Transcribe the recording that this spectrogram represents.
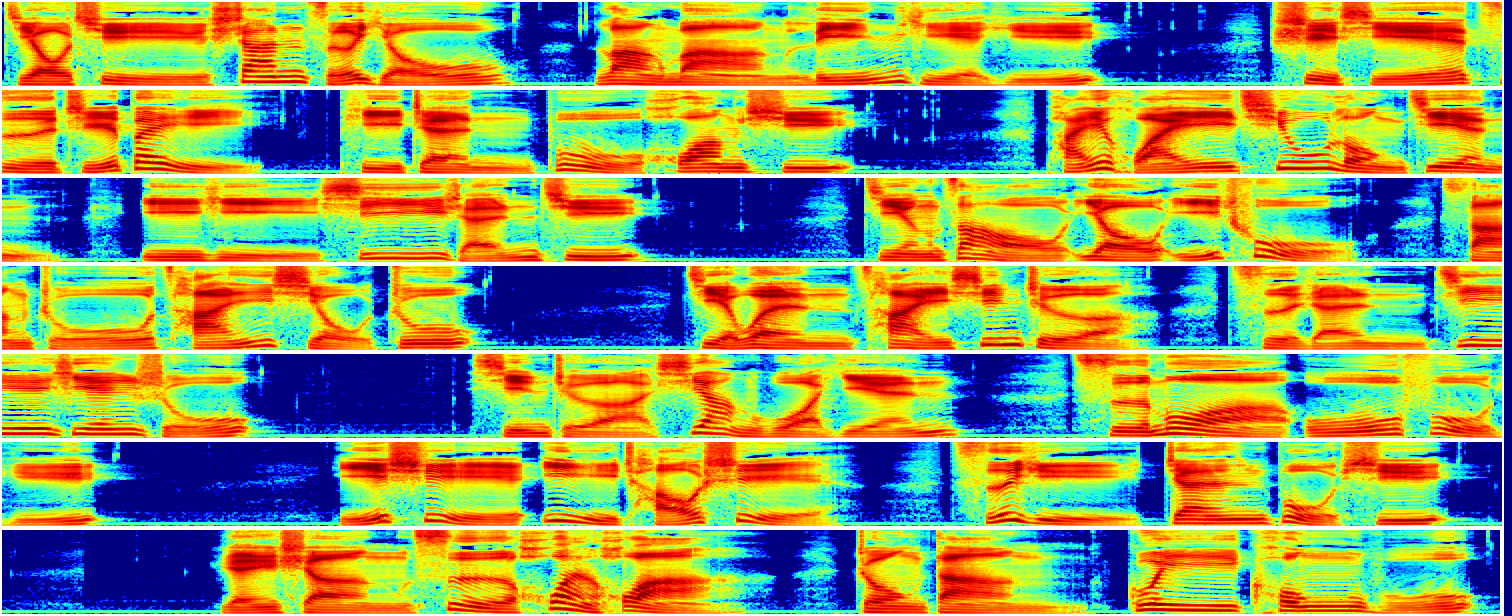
久去山则游，浪莽林野鱼。是携子执背，披针不荒墟。徘徊丘垄间，依依昔人居。景造有一处，桑竹残朽株。借问采薪者，此人皆焉如？心者向我言，死莫无复余。一世一朝事，此语真不虚。人生似幻化，终当归空无。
